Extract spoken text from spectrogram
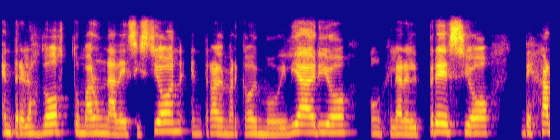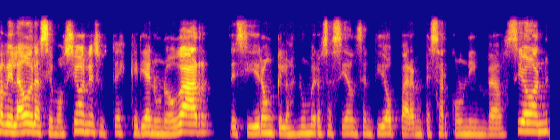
entre los dos tomar una decisión, entrar al mercado inmobiliario, congelar el precio, dejar de lado las emociones, ustedes querían un hogar, decidieron que los números hacían sentido para empezar con una inversión,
